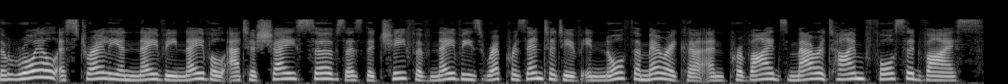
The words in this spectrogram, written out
The Royal Australian Navy Naval Attaché serves as the Chief of Navy's representative in North America and provides maritime force advice.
